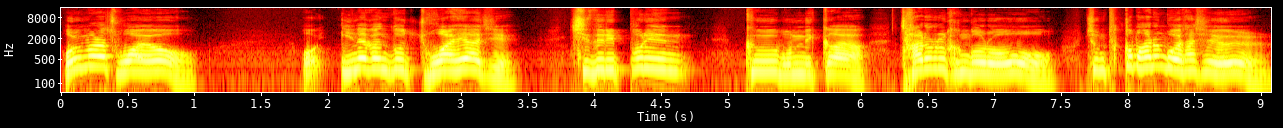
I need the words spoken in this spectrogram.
얼마나 좋아요. 어, 이낙연도 좋아해야지. 지들이 뿌린 그 뭡니까 자료를 근거로 지금 특검하는 거야 사실.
